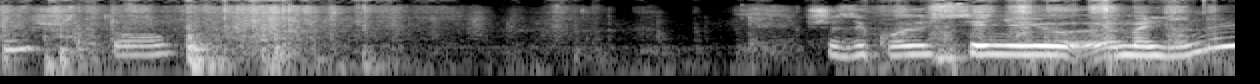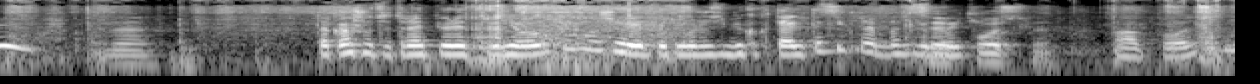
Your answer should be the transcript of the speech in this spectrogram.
ти що? Що з якоюсь синьою е, маліною? Да. Так а що, це треба перед тренуванкою може випити? Може собі коктейль такий треба Це зробити? після. А, после?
